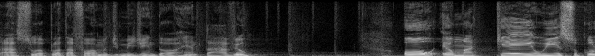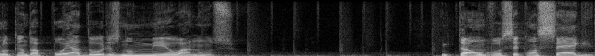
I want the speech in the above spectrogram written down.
a sua plataforma de mídia indoor rentável ou eu maqueio isso colocando apoiadores no meu anúncio. Então, você consegue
